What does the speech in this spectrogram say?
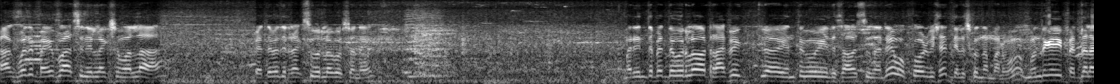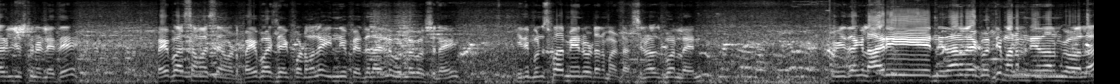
కాకపోతే బైపాస్ నిర్లక్ష్యం వల్ల పెద్ద పెద్ద ట్రక్స్ ఊర్లోకి వస్తున్నాయి. మరి ఇంత పెద్ద ఊరిలో ట్రాఫిక్ ఎందుకు ఇది సమస్య ఉందంటే ఒక్కొక్క విషయం తెలుసుకుందాం మనము. ముందుగా ఈ పెద్ద లారీలు చూసుకున్నట్లయితే బైపాస్ సమస్య అనమాట బైపాస్ లేకపోవడం వల్ల ఇన్ని పెద్ద లారీలు ఊర్లోకి వస్తున్నాయి. ఇది మున్సిపల్ మెయిన్ రోడ్ అనమాట శ్రీనివాస్ భవన్ లైన్. ఈ విధంగా లారీ నిదానం కొద్దీ మనం నిదానం కావాలా?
